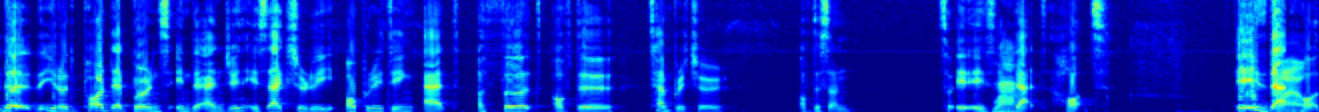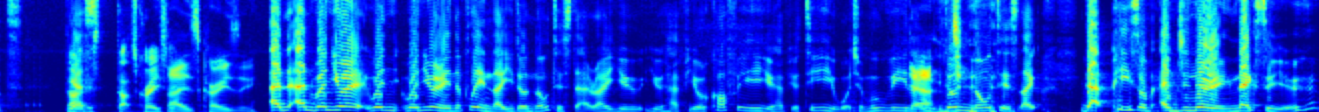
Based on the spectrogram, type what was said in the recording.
the, the you know the part that burns in the engine is actually operating at a third of the temperature of the sun. So it is wow. that hot. It is that wow. hot. That yes. Is, that's crazy. That is crazy. And and when you're when when you're in the plane, like you don't notice that, right? You you have your coffee, you have your tea, you watch a movie, yeah. like you don't notice like that piece of engineering next to you.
